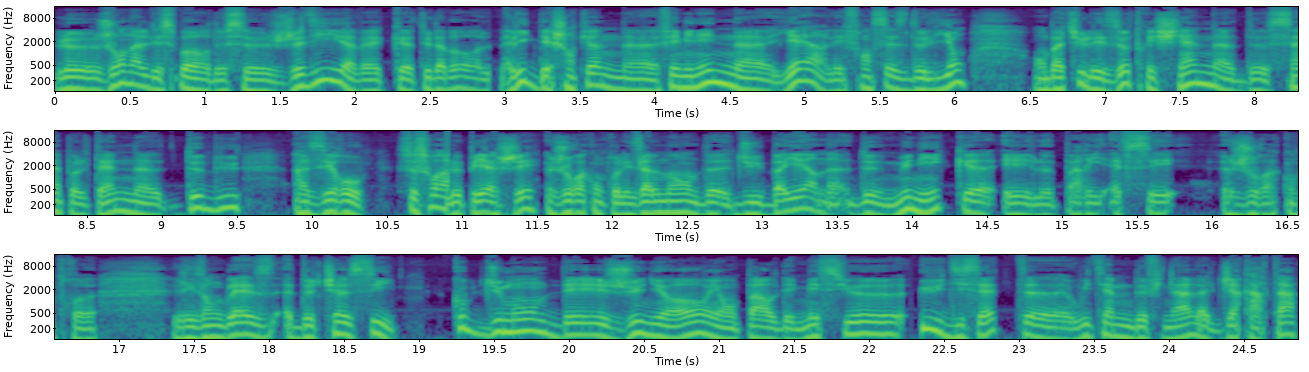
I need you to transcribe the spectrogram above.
Le journal des sports de ce jeudi avec tout d'abord la Ligue des championnes féminines. Hier, les Françaises de Lyon ont battu les Autrichiennes de Saint-Polten 2 buts à 0. Ce soir, le PSG jouera contre les Allemandes du Bayern de Munich et le Paris FC jouera contre les Anglaises de Chelsea. Coupe du monde des juniors et on parle des messieurs U17, euh, huitième de finale à Jakarta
